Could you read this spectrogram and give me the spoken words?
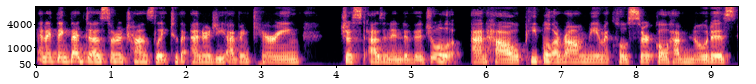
And I think that does sort of translate to the energy I've been carrying just as an individual and how people around me in my close circle have noticed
